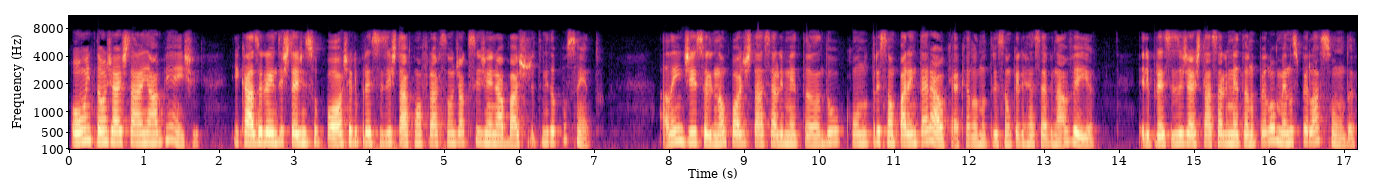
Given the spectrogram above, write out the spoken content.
ou então já está em ambiente e caso ele ainda esteja em suporte, ele precisa estar com a fração de oxigênio abaixo de 30%. Além disso, ele não pode estar se alimentando com nutrição parenteral, que é aquela nutrição que ele recebe na veia. Ele precisa já estar se alimentando pelo menos pela sonda.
